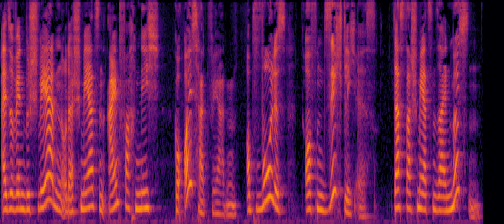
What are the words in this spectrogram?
Also wenn Beschwerden oder Schmerzen einfach nicht geäußert werden, obwohl es offensichtlich ist, dass da Schmerzen sein müssen,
